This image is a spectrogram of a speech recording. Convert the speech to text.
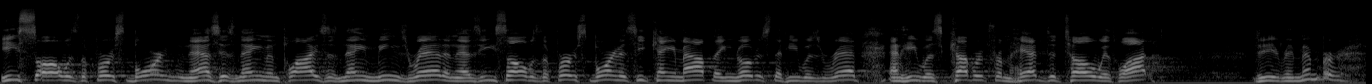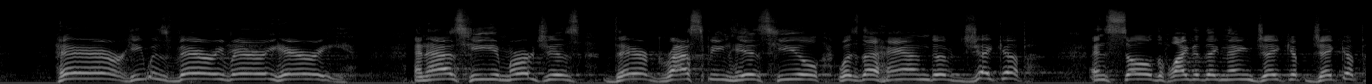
Esau was the firstborn, and as his name implies, his name means red. And as Esau was the firstborn, as he came out, they noticed that he was red and he was covered from head to toe with what? Do you remember? Hair. He was very, very hairy. And as he emerges, there grasping his heel was the hand of Jacob. And so, why did they name Jacob Jacob?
